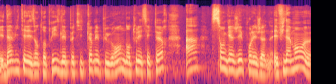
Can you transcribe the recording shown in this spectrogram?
et d'inviter les entreprises, les petites comme les plus grandes, dans tous les secteurs, à s'engager pour les jeunes. Et finalement,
